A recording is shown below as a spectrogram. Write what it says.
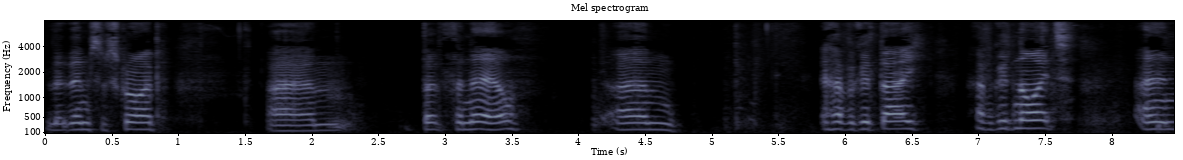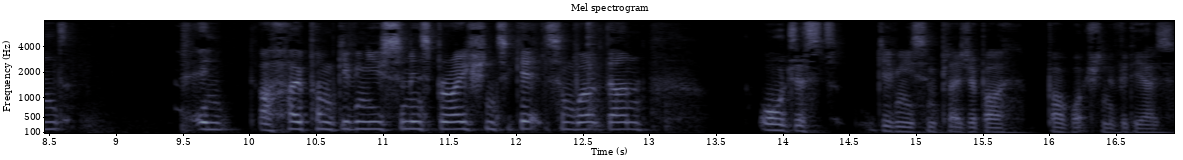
let them subscribe. Um, but for now, um, have a good day, have a good night, and in, I hope I'm giving you some inspiration to get some work done, or just giving you some pleasure by, by watching the videos.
